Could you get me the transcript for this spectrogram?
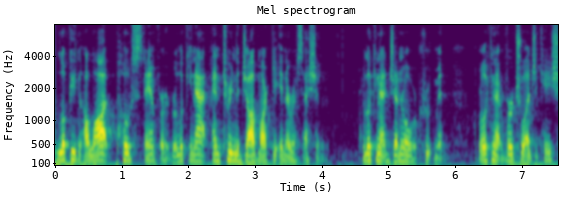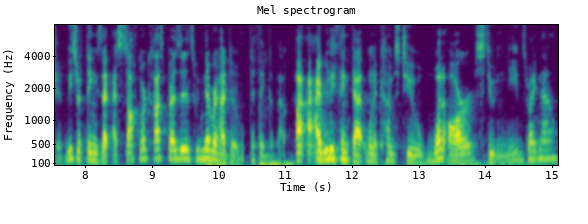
looking a lot post Stanford. We're looking at entering the job market in a recession. We're looking at general recruitment. We're looking at virtual education. These are things that, as sophomore class presidents, we never had to, to think about. I, I really think that when it comes to what are student needs right now,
